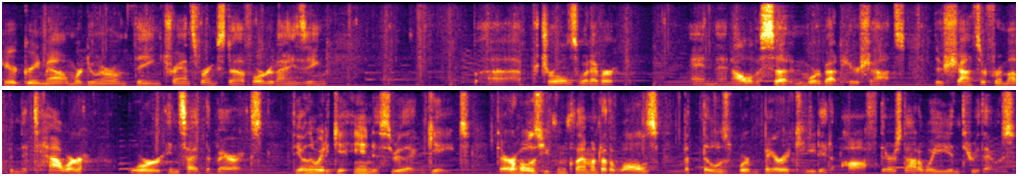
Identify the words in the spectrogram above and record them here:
here at Green Mountain, we're doing our own thing, transferring stuff, organizing uh, patrols, whatever. And then all of a sudden, we're about to hear shots. Those shots are from up in the tower or inside the barracks. The only way to get in is through that gate. There are holes you can climb under the walls, but those were barricaded off. There's not a way in through those.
